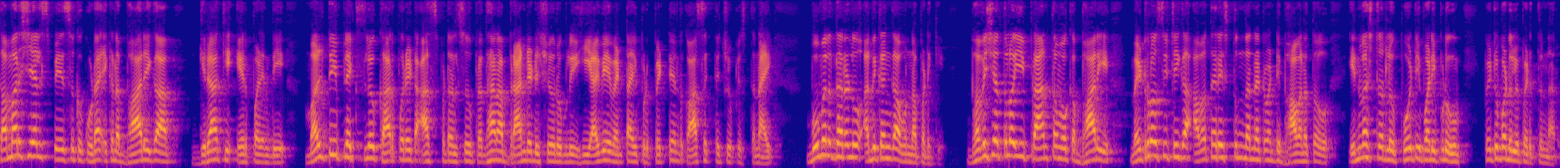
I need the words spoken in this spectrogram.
కమర్షియల్ స్పేస్కు కూడా ఇక్కడ భారీగా గిరాకీ ఏర్పడింది. మల్టీప్లెక్స్లు కార్పొరేట్ హాస్పిటల్స్ ప్రధాన బ్రాండెడ్ షోరూమ్లు ఈ హైవే వెంట ఇప్పుడు పెట్టేందుకు ఆసక్తి చూపిస్తున్నాయి. భూముల ధరలు అధికంగా ఉన్నప్పటికీ భవిష్యత్తులో ఈ ప్రాంతం ఒక భారీ మెట్రో సిటీగా అవతరిస్తుందన్నటువంటి భావనతో ఇన్వెస్టర్లు పోటీపడి ఇప్పుడు పెట్టుబడులు పెడుతున్నారు.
